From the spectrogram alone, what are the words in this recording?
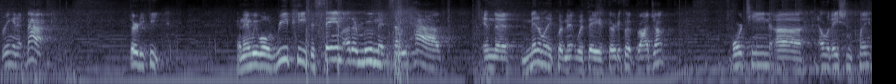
bringing it back 30 feet. And then we will repeat the same other movements that we have in the minimal equipment with a 30 foot broad jump 14 uh, elevation plate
